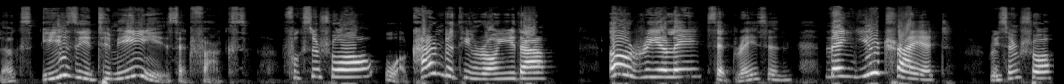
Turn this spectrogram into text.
looks easy to me," said Fox. 福斯说：“我看着挺容易的。” Oh, really? said Raisin. Then you try it. Raisin 说：“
